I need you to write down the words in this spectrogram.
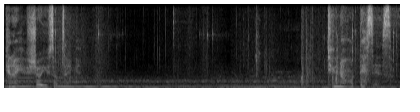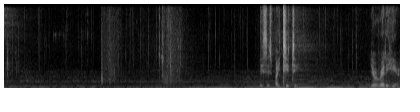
Can I show you something? Do you know what this is? This is Paititi. You're already here.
